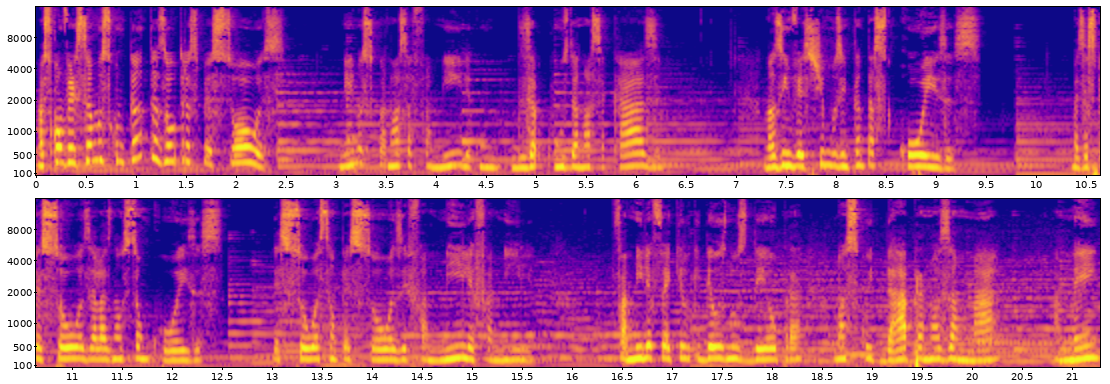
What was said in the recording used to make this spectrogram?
Nós conversamos com tantas outras pessoas, menos com a nossa família, com, com os da nossa casa. Nós investimos em tantas coisas, mas as pessoas, elas não são coisas. Pessoas são pessoas e família é família. Família foi aquilo que Deus nos deu para nós cuidar, para nós amar. Amém?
